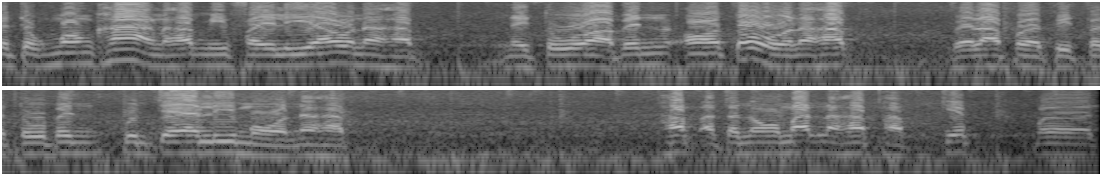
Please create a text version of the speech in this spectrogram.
กระจกมองข้างนะครับ มีไฟเลี้ยวนะครับ ในตัวเป็นออโต้นะครับ เวลาเปิดปิดประตูเป็นกุญแจรีโมทนะครับ พับอัตโนมัตินะครับ พับเก็บเปิด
